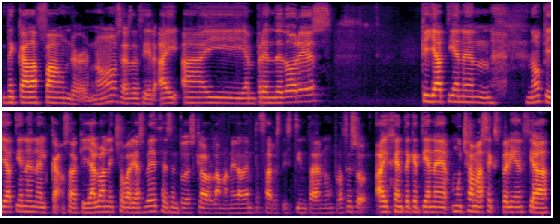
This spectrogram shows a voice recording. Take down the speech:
de cada founder, ¿no? O sea, es decir, hay, hay emprendedores que ya tienen, ¿no? Que ya tienen el, o sea, que ya lo han hecho varias veces, entonces, claro, la manera de empezar es distinta en un proceso. Hay gente que tiene mucha más experiencia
